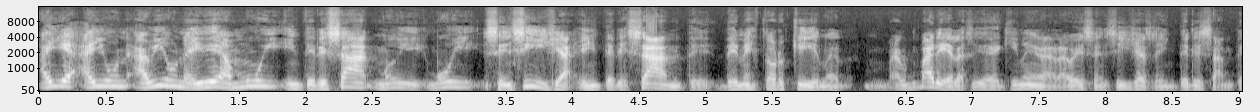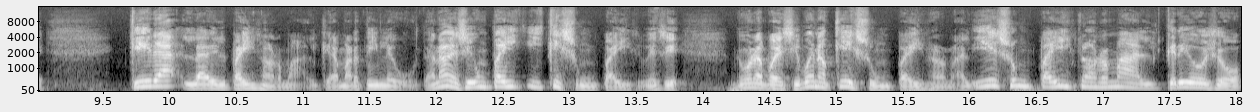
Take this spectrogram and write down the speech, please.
Hay, hay un, había una idea muy interesante, muy, muy sencilla e interesante de Néstor Kirchner, varias de las ideas de Kirchner a la vez sencillas e interesantes, que era la del país normal, que a Martín le gusta. ¿no? Es decir, un país, ¿y qué es un país? Es decir, uno puede decir, bueno, ¿qué es un país normal? Y es un país normal, creo yo,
